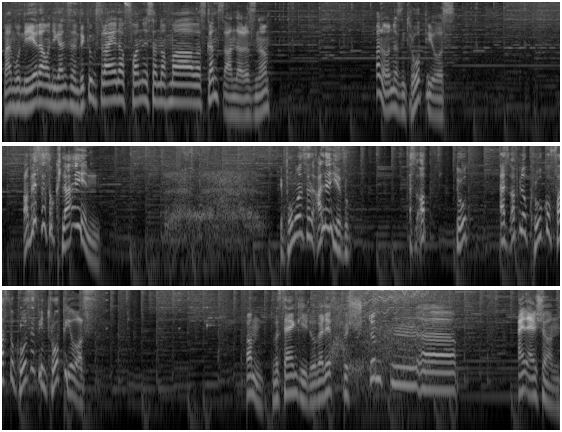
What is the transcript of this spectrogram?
Mein Monera und die ganze Entwicklungsreihe davon ist dann nochmal was ganz anderes, ne? Hallo, und das ist ein Tropius. Warum ist das so klein? Die Pokémon sind alle hier so... Als ob... Als ob Lokroko fast so groß ist wie ein Tropius. Komm, du bist Hanky. Du überlebst bestimmt ein, äh, ein Eschern.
